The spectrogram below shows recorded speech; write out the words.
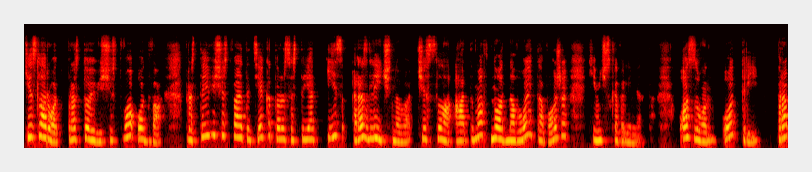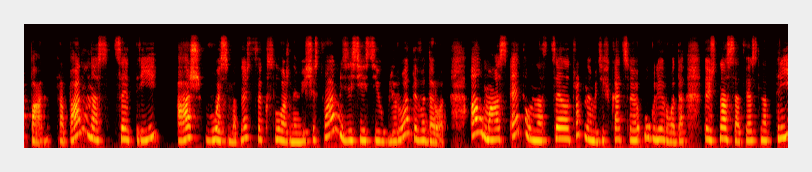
Кислород – простое вещество О2. Простые вещества – это те, которые состоят из различного числа атомов, но одного и того же химического элемента. Озон – О3. Пропан. Пропан у нас С3 H8 относится к сложным веществам. Здесь есть и углерод, и водород. Алмаз – это у нас целотропная модификация углерода. То есть у нас, соответственно, 3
